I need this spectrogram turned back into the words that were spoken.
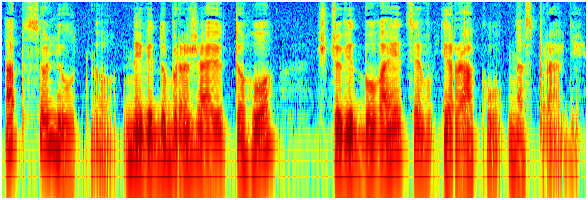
абсолютно не відображають того, що відбувається в Іраку насправді.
